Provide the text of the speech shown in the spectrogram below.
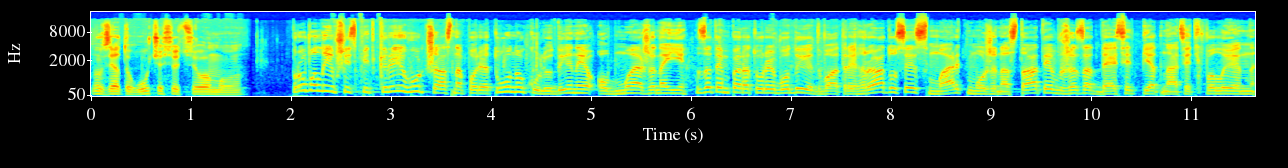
ну, взяти участь у цьому. Провалившись під кригу, час на порятунок у людини обмежений. За температури води 2-3 градуси смерть може настати вже за 10-15 хвилин.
